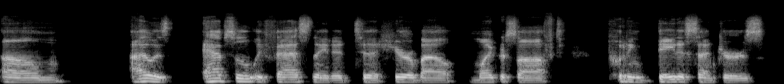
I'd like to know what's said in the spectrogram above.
Um, I was absolutely fascinated to hear about Microsoft putting data centers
